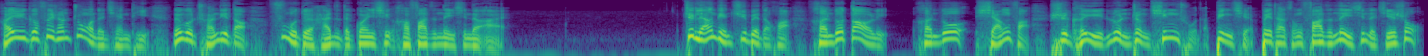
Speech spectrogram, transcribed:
还有一个非常重要的前提，能够传递到父母对孩子的关心和发自内心的爱。这两点具备的话，很多道理、很多想法是可以论证清楚的，并且被他从发自内心的接受。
